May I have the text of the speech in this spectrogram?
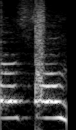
the sun.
